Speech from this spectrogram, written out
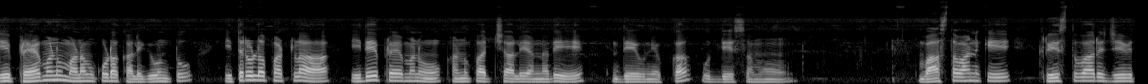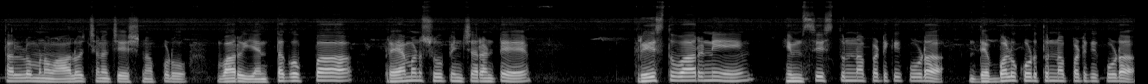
ఈ ప్రేమను మనం కూడా కలిగి ఉంటూ ఇతరుల పట్ల ఇదే ప్రేమను కనుపరచాలి అన్నది దేవుని యొక్క ఉద్దేశము. వాస్తవానికి క్రీస్తు వారి జీవితాల్లో మనం ఆలోచన చేసినప్పుడు వారు ఎంత గొప్ప ప్రేమను చూపించారంటే క్రీస్తు వారిని హింసిస్తున్నప్పటికీ కూడా దెబ్బలు కొడుతున్నప్పటికీ కూడా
